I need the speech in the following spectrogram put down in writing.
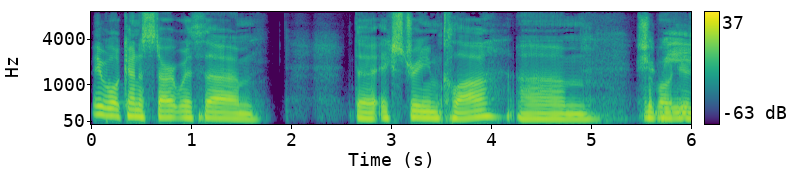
maybe we'll kind of start with um, the extreme claw. Um, Should we- your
